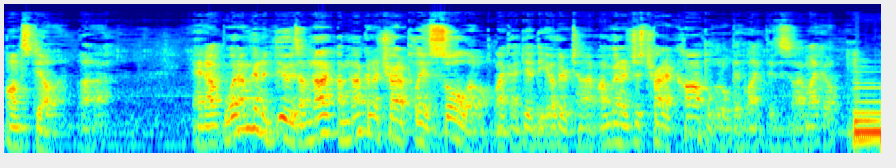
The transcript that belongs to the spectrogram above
on Stella. Uh, and I, what I'm going to do is I'm not I'm not going to try to play a solo like I did the other time. I'm going to just try to comp a little bit like this. So I might go.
